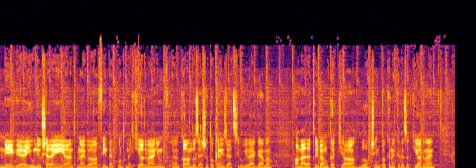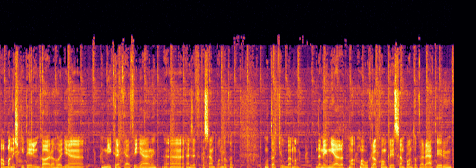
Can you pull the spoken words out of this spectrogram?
még június elején jelent meg a fintech.hu egy kiadványunk, kalandozás a tokenizáció világában, amellett, hogy bemutatja a blockchain tokeneket ez a kiadvány, abban is kitérünk arra, hogy mikre kell figyelni, ezeket a szempontokat mutatjuk be ma. De még mielőtt magukra a konkrét szempontokra rátérünk,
